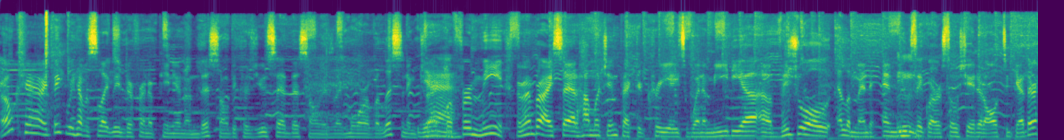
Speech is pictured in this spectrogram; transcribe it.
Wow. Okay, I think we have a slightly different opinion on this song because you said this song is like more of a listening track. Yeah. But for me, remember I said how much impact it creates when a media, a visual element, and Mm. music are associated all together.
